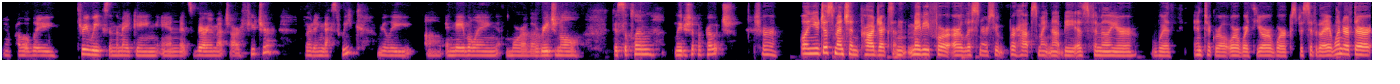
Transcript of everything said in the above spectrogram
you know, probably three weeks in the making, and it's very much our future. Starting next week, really uh, enabling more of a regional discipline leadership approach. Sure. Well, you just mentioned projects, and maybe for our listeners who perhaps might not be as familiar with Integral or with your work specifically, I wonder if there are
